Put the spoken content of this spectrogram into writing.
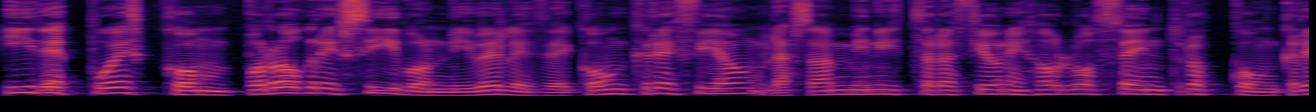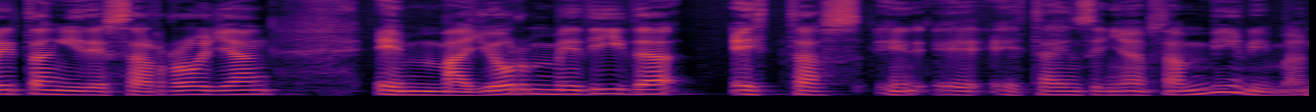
y después con progresivos niveles de concreción las administraciones o los centros concretan y desarrollan en mayor medida estas, eh, eh, estas enseñanzas mínimas.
